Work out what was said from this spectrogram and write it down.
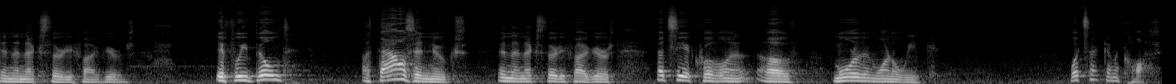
in the next 35 years. If we build 1,000 nukes in the next 35 years, that's the equivalent of more than one a week. What's that going to cost?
